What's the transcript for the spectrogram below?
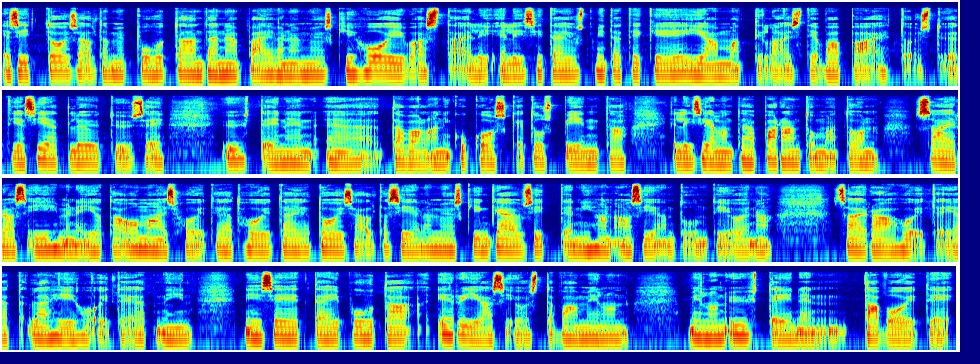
ja sitten toisaalta me puhutaan tänä päivänä myöskin hoivasta, eli, eli sitä just mitä tekee ei-ammattilaiset ja vapaaehtoistyöt ja sieltä löytyy se yhteinen tavallaan niin kuin kosketuspinta, eli siellä on tämä parantumaton sairas ihminen, jota omaishoitajat hoitaa ja toisaalta siellä myöskin käy sitten ihan asiantuntijoina sairaanhoitajat, lähihoitajat, niin, niin se, että ei puhuta eri asioista, vaan meillä on, meillä on yhteinen tavoite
